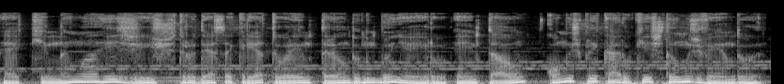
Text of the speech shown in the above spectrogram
é que não há registro dessa criatura entrando no banheiro. Então, como explicar o que estamos vendo?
